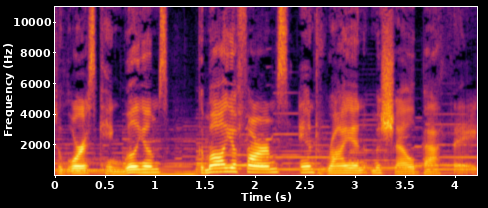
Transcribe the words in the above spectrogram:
Dolores King Williams, Gamalia Farms, and Ryan Michelle Bathé.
